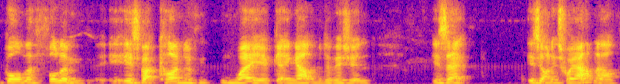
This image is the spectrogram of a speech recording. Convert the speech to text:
Bournemouth, Fulham? Is that kind of way of getting out of the division? Is that is it on its way out now?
